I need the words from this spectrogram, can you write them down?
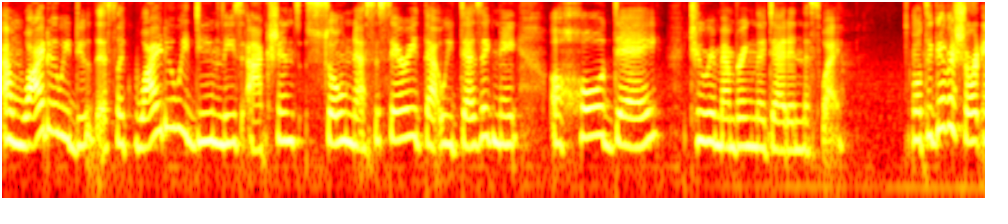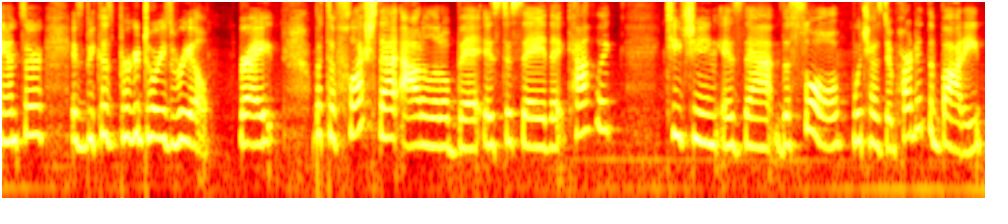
And why do we do this? Like, why do we deem these actions so necessary that we designate a whole day to remembering the dead in this way? Well, to give a short answer, is because purgatory is real, right? But to flush that out a little bit is to say that Catholic teaching is that the soul, which has departed the body,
